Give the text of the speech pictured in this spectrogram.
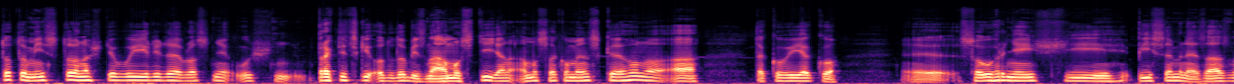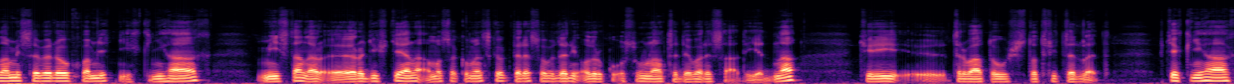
toto místo navštěvují lidé vlastně už prakticky od doby známosti Jana Amosa Komenského, no a takový jako Eh, souhrnější písemné záznamy se vedou v pamětních knihách místa na eh, rodiště Jana Amosa Komenského, které jsou vedeny od roku 1891, čili eh, trvá to už 130 let. V těch knihách,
